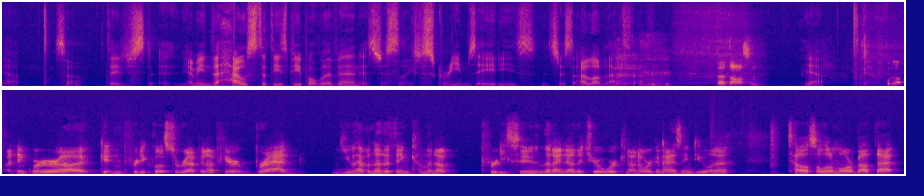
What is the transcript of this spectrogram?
Yeah. So they just, I mean, the house that these people live in, it's just like screams 80s. It's just, I love that stuff. That's awesome. Yeah. Well, I think we're uh, getting pretty close to wrapping up here. Brad, you have another thing coming up pretty soon that I know that you're working on organizing. Do you want to tell us a little more about that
